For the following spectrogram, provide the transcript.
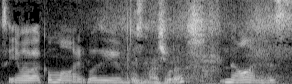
Se llamaba como algo de. ¿Smash Bros? No, no es,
